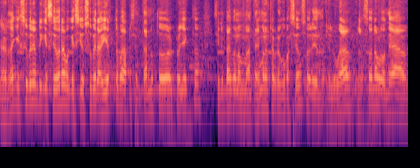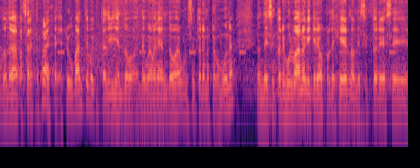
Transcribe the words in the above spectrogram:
La verdad que es súper enriquecedora porque ha sido súper abierto para presentarnos todo el proyecto. Sin embargo, nos mantenemos nuestra preocupación sobre el lugar, la zona por donde va, donde va a pasar esta franja. Es preocupante porque está dividiendo de alguna manera en dos algunos sectores de nuestra comuna, donde hay sectores urbanos que queremos proteger, donde hay sectores eh,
